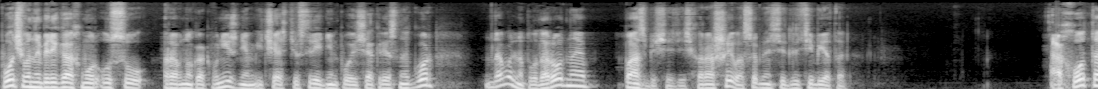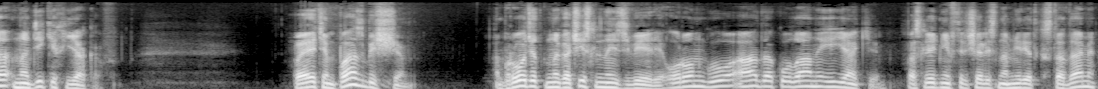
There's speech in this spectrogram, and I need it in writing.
Почва на берегах Мур-Усу, равно как в нижнем и частью среднем поясе окрестных гор, довольно плодородная, пастбища здесь хороши, в особенности для Тибета. Охота на диких яков. По этим пастбищам Бродят многочисленные звери — оронгу, ада, куланы и яки. Последние встречались нам нередко стадами,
